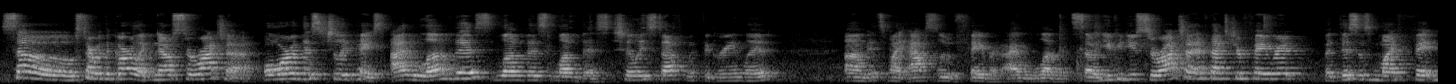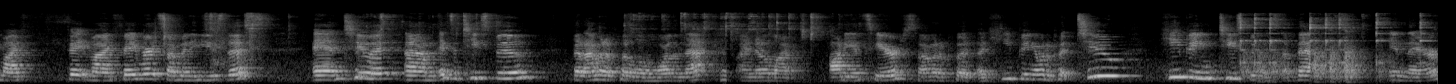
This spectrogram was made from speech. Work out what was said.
So, start with the garlic. Now sriracha or this chili paste. I love this, love this, love this. Chili stuff with the green lid. Um, it's my absolute favorite. I love it. So you could use sriracha if that's your favorite, but this is my my my favorite, so I'm going to use this. And to it, um, it's a teaspoon, but I'm going to put a little more than that because I know my audience here. So I'm going to put a heaping, I'm going to put two heaping teaspoons of that in there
